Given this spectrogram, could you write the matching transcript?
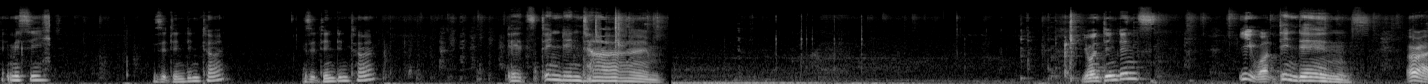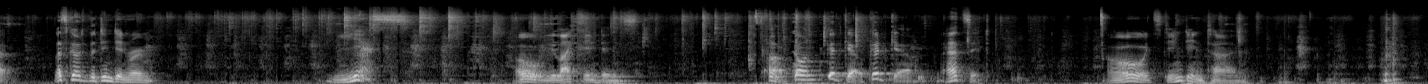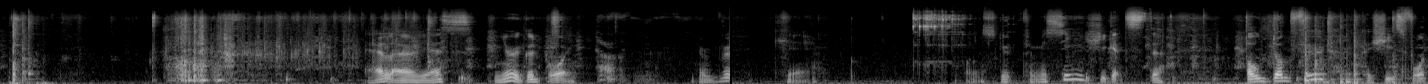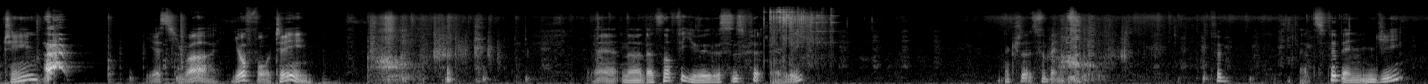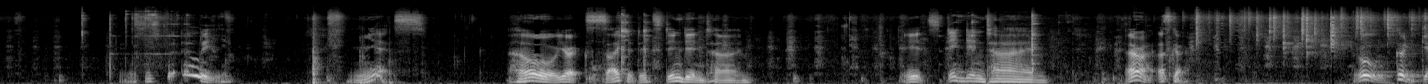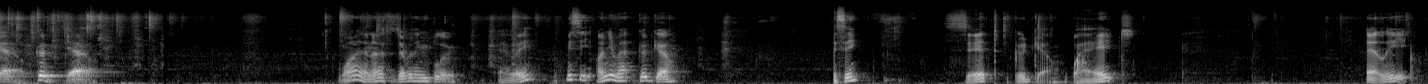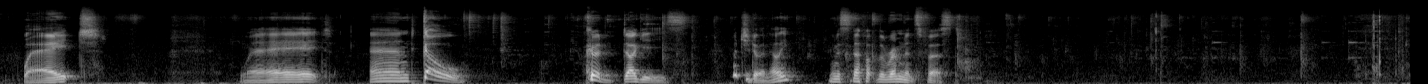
Let me see. Is it din din time? Is it din din time? It's din din time! You want din dins? You want din dins! Alright, let's go to the din din room. Yes! Oh, you like din dins. Oh, go on, good girl, good girl. That's it. Oh, it's din din time. Hello, yes. You're a good boy. Okay. One scoop for Missy. She gets the old dog food because she's 14. yes, you are. You're 14. Uh, no, that's not for you. This is for Ellie. Actually, that's for Benji. For, that's for Benji. And this is for Ellie. Yes. Oh, you're excited. It's din din time. It's din din time. Alright, let's go. Oh, good girl, good girl. Why on earth is everything blue? Ellie, Missy, on your mat, good girl. Missy, sit, good girl. Wait. Ellie, wait. Wait. And go! Good doggies. What you doing, Ellie? I'm gonna snap up the remnants first.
